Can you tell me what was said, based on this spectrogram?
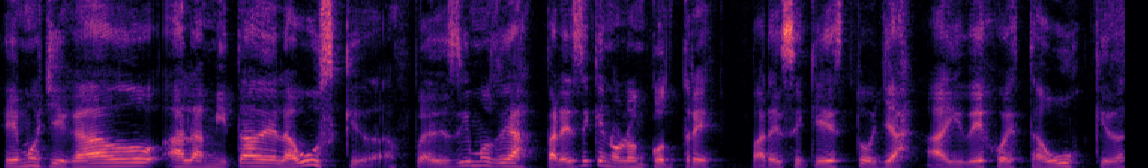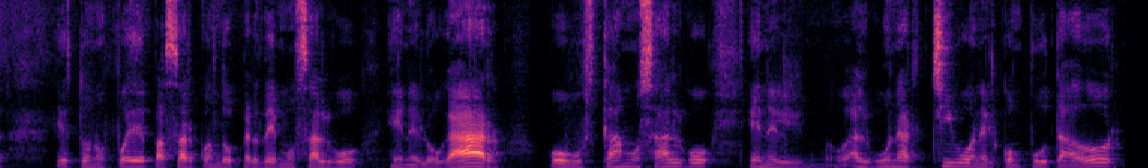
hemos llegado a la mitad de la búsqueda. Pues decimos, ya, parece que no lo encontré, parece que esto ya, ahí dejo esta búsqueda. Esto nos puede pasar cuando perdemos algo en el hogar o buscamos algo en el, algún archivo en el computador.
